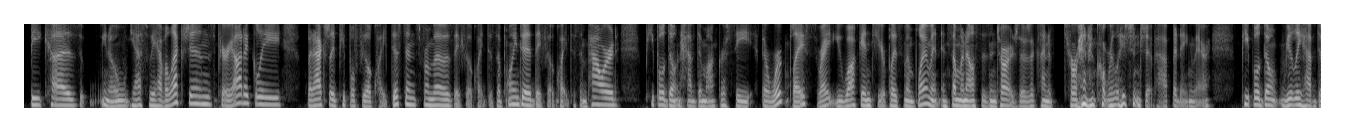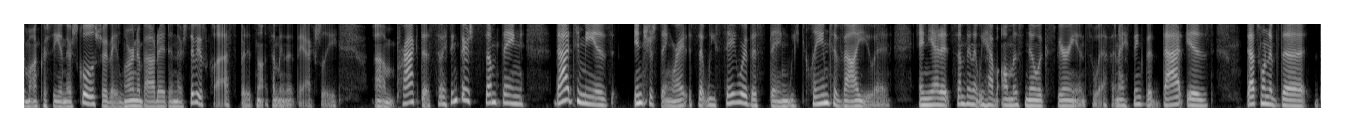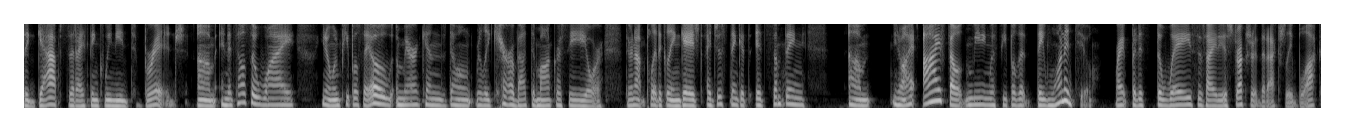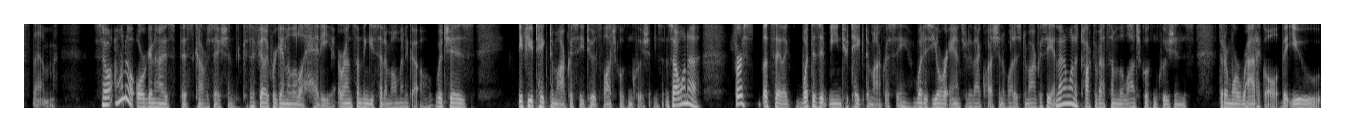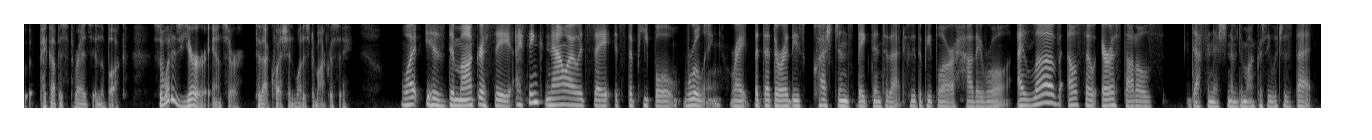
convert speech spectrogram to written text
because, you know, yes, we have elections periodically, but actually people feel quite distant from those. They feel quite disappointed, they feel quite disempowered. People don't have democracy at their workplace, right? You walk into your place of employment and someone else is in charge. There's a kind of tyrannical relationship happening there people don't really have democracy in their schools. Sure, they learn about it in their civics class, but it's not something that they actually um, practice. So I think there's something that to me is interesting, right? It's that we say we're this thing, we claim to value it, and yet it's something that we have almost no experience with. And I think that that is that's one of the the gaps that I think we need to bridge. Um, and it's also why you know, when people say, oh, Americans don't really care about democracy or they're not politically engaged, I just think it's it's something um, you know, I, I felt meeting with people that they wanted to, right? But it's the way society is structured that actually blocks them. So I want to organize this conversation because I feel like we're getting a little heady around something you said a moment ago, which is if you take democracy to its logical conclusions. And so I want to first, let's say, like, what does it mean to take democracy? What is your answer to that question of what is democracy? And then I want to talk about some of the logical conclusions that are more radical that you pick up as threads in the book. So, what is your answer to that question? What is democracy? What is democracy? I think now I would say it's the people ruling, right? But that there are these questions baked into that who the people are, how they rule. I love also Aristotle's definition of democracy, which is that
